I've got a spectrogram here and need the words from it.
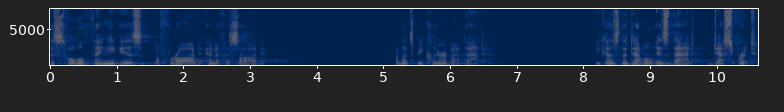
This whole thing is a fraud and a facade. And let's be clear about that. Because the devil is that desperate.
